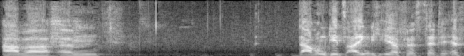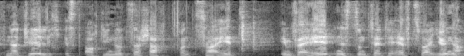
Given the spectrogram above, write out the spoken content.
Aber ähm, darum geht es eigentlich eher fürs ZDF. Natürlich ist auch die Nutzerschaft von Zeit im Verhältnis zum ZDF zwar jünger,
